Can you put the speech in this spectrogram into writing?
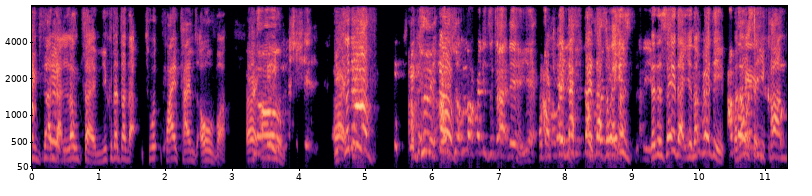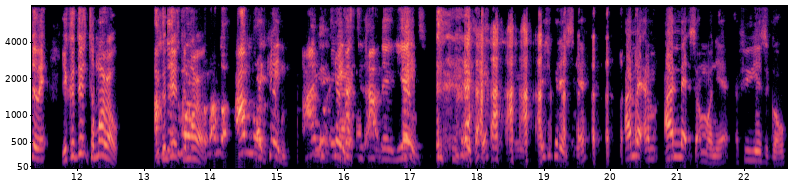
you've done that long time. You could have done that tw- five times over. all right, No. Kane, You right, could Kane. have. I'm, too. I'm, too- I'm not ready to go out there yet. I'm not Okay, ready That's, to- that, I'm that's the way it is. to go out there Then they say that you're not ready. I'm But don't say you can't do it. You could do it tomorrow. I You could can do it tomorrow. but I'm not. I'm not. Hey, Kane, I'm not Kane. invested out there yet. listen to this, yeah. I met um, I met someone, yeah, a few years ago,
